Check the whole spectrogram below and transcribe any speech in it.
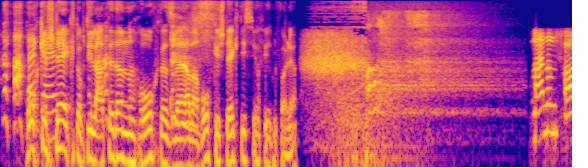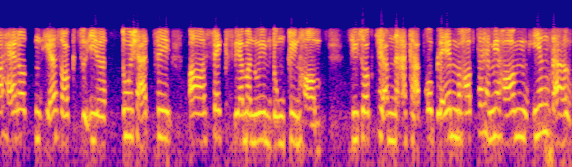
hochgesteckt. Ob die Latte dann hoch, das war, aber hochgesteckt ist sie auf jeden Fall, ja. Mann und Frau heiraten, er sagt zu ihr, du Schatzi, äh, Sex werden wir nur im Dunkeln haben. Sie sagt zu ihm, nein, kein Problem, Hauptsache wir haben irgendein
